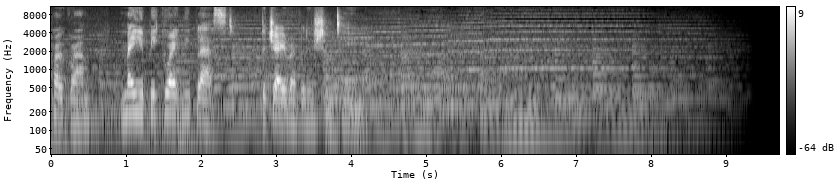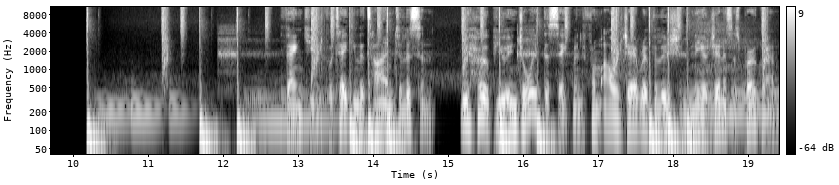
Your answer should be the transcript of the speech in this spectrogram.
program. May you be greatly blessed, the J Revolution team. Thank you for taking the time to listen. We hope you enjoyed this segment from our J Revolution Neogenesis program.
